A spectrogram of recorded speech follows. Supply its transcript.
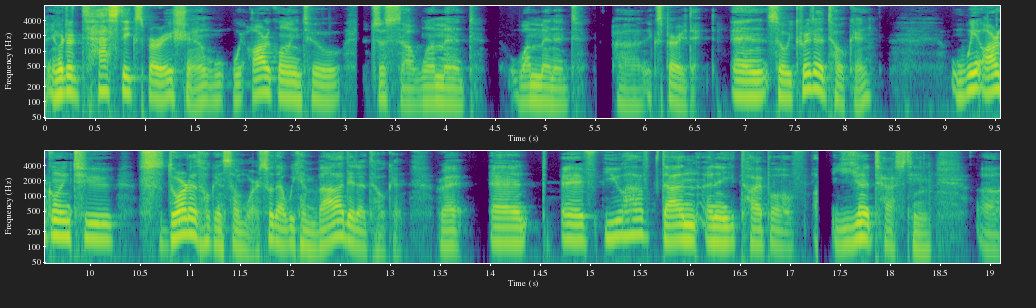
in order to test the expiration, we are going to just a one minute one minute uh, expiry date. And so we created a token. We are going to store the token somewhere so that we can validate a token, right? And if you have done any type of uh, unit testing, uh,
